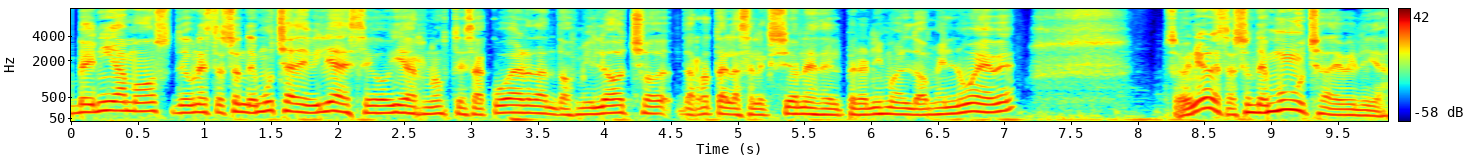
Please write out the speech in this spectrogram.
veníamos de una situación de mucha debilidad de ese gobierno. Ustedes se acuerdan, 2008, derrota de las elecciones del peronismo del 2009. Se venía una situación de mucha debilidad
